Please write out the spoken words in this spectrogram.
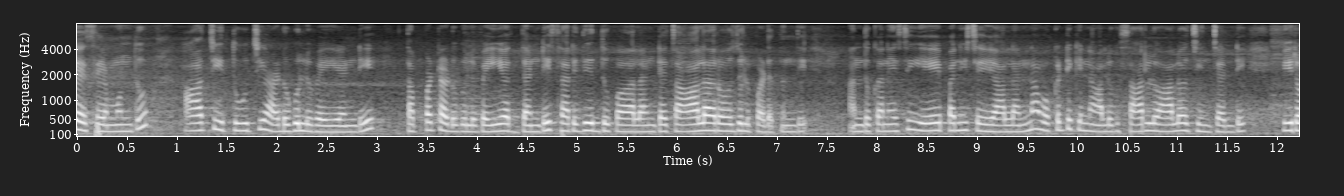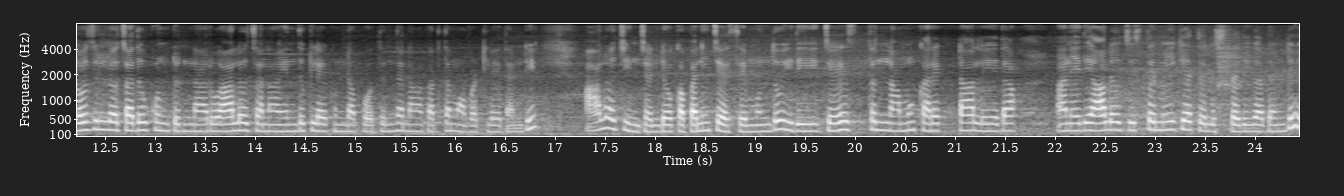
చేసే ముందు ఆచితూచి అడుగులు వేయండి. తప్పటి అడుగులు వేయొద్దండి సరిదిద్దుకోవాలంటే చాలా రోజులు పడుతుంది. అందుకనేసి ఏ పని చేయాలన్నా ఒకటికి నాలుగు సార్లు ఆలోచించండి. ఈ రోజుల్లో చదువుకుంటున్నారు ఆలోచన ఎందుకు లేకుండా పోతుందో నాకు అర్థం అవ్వట్లేదండి. ఆలోచించండి ఒక పని చేసే ముందు ఇది చేస్తున్నాము కరెక్టా లేదా అనేది ఆలోచిస్తే మీకే తెలుస్తుంది కదండి.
